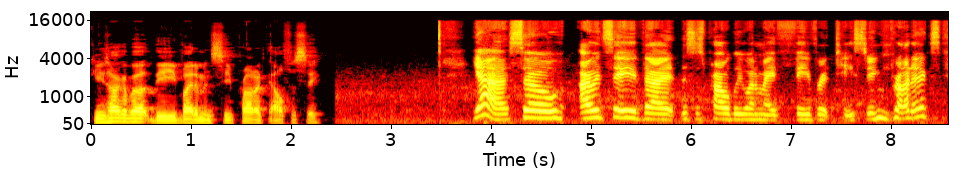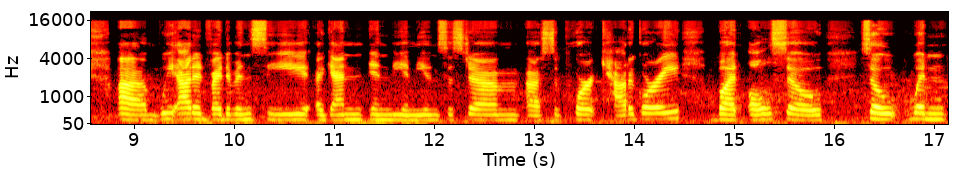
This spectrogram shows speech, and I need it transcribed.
Can you talk about the vitamin C product, Alpha C? Yeah, so I would say that this is probably one of my favorite tasting products. Um, we added vitamin C again in the immune system uh, support category, but also so when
